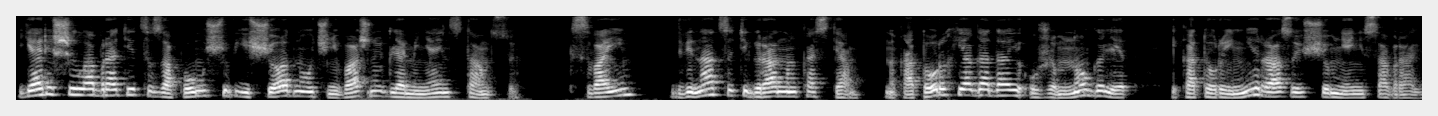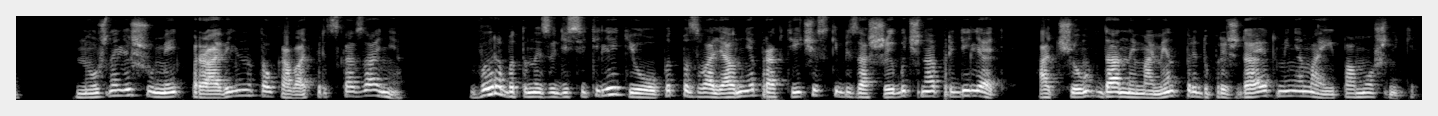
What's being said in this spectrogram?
я решила обратиться за помощью в еще одну очень важную для меня инстанцию – к своим двенадцатигранным костям, на которых я гадаю уже много лет и которые ни разу еще мне не соврали. Нужно лишь уметь правильно толковать предсказания. Выработанный за десятилетия опыт позволял мне практически безошибочно определять, о чем в данный момент предупреждают меня мои помощники.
